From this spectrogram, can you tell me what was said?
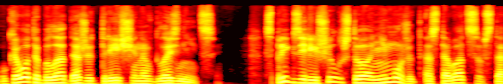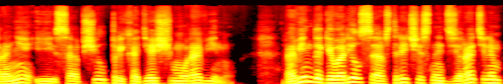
У кого-то была даже трещина в глазнице. Спригзи решил, что не может оставаться в стороне и сообщил приходящему Равину. Равин договорился о встрече с надзирателем,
